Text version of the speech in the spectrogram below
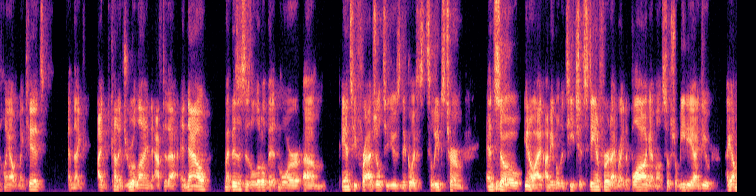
hung out with my kids and like I kind of drew a line after that. And now my business is a little bit more um, anti-fragile, to use Nicholas Taleb's term. And so, you know, I, I'm able to teach at Stanford. I write a blog. I'm on social media. I do. I, I'm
